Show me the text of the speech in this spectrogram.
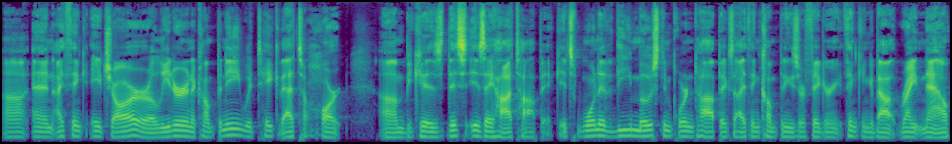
Uh, and I think HR or a leader in a company would take that to heart um, because this is a hot topic. It's one of the most important topics I think companies are figuring thinking about right now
